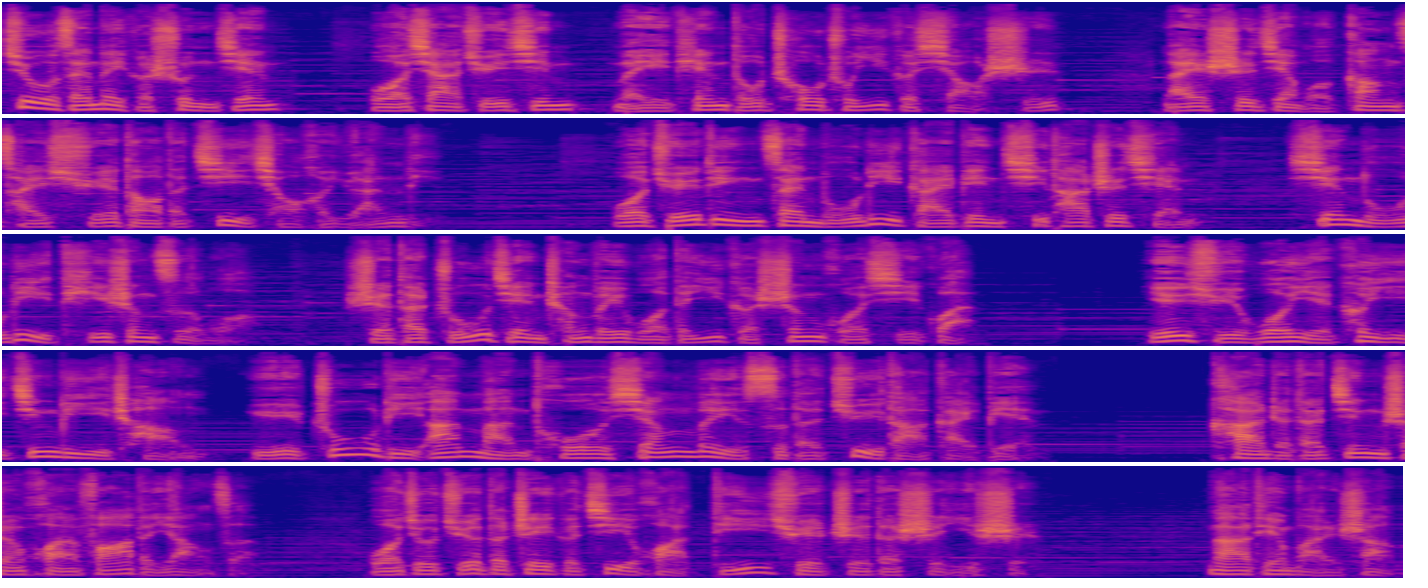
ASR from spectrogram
就在那个瞬间，我下决心每天都抽出一个小时来实践我刚才学到的技巧和原理。我决定在努力改变其他之前，先努力提升自我，使它逐渐成为我的一个生活习惯。也许我也可以经历一场与朱利安·曼托相类似的巨大改变。看着他精神焕发的样子，我就觉得这个计划的确值得试一试。那天晚上，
